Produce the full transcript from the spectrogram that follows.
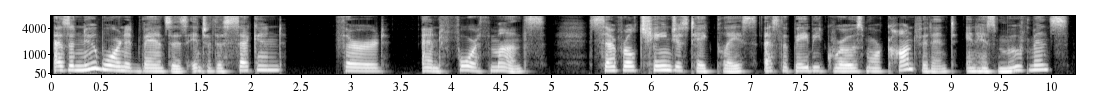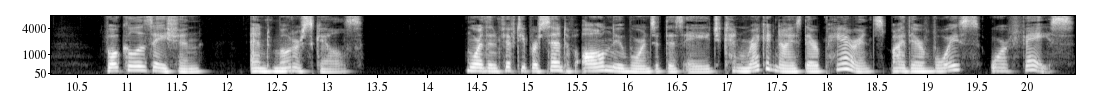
As a newborn advances into the second, third, and fourth months, several changes take place as the baby grows more confident in his movements, vocalization, and motor skills. More than 50% of all newborns at this age can recognize their parents by their voice or face,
